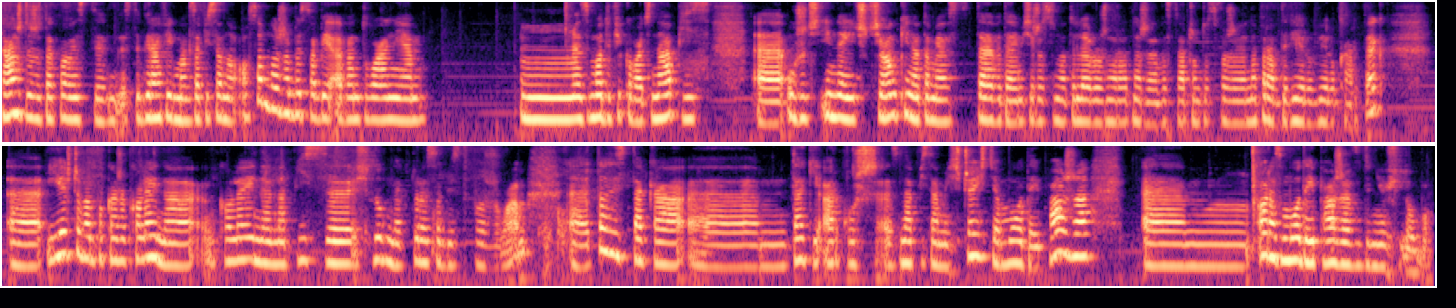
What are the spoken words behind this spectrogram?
każdy, że tak powiem, z tych, z tych grafik mam zapisaną osobno, żeby sobie ewentualnie zmodyfikować napis, e, użyć innej czcionki, natomiast te wydaje mi się, że są na tyle różnorodne, że wystarczą do stworzenia naprawdę wielu, wielu kartek. E, I jeszcze Wam pokażę kolejne, kolejne napisy ślubne, które sobie stworzyłam. E, to jest taka, taki arkusz z napisami szczęścia młodej parze. Oraz młodej parze w dniu ślubu.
